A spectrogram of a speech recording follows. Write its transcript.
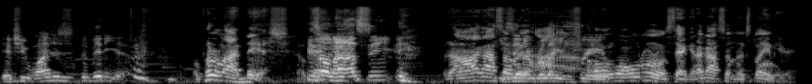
If she watches the video, Well, put it like this. Okay? he's on the hot seat. No, I got He's in a relationship. hold, hold on a second. I got something to explain here.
